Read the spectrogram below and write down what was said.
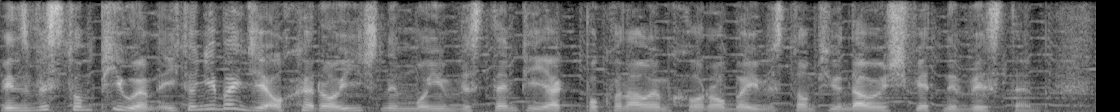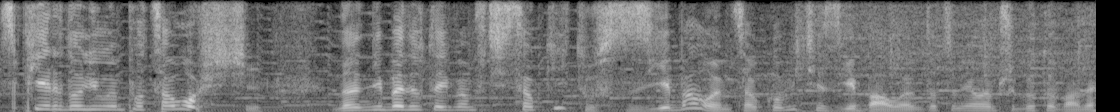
Więc wystąpiłem i to nie będzie o heroicznym moim występie, jak pokonałem chorobę i wystąpiłem, dałem świetny występ. Spierdoliłem po całości. No nie będę tutaj wam wcisał kitus, zjebałem, całkowicie zjebałem to, co miałem przygotowane,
